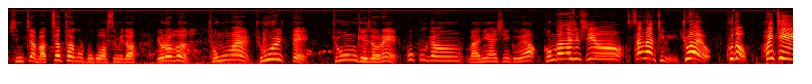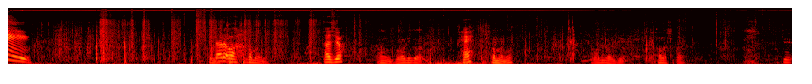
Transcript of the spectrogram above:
진짜 막차 타고 보고 왔습니다. 여러분 정말 좋을 때 좋은 계절에 꽃 구경 많이 하시고요. 건강하십시오. 쌍란 TV 좋아요, 구독, 화이팅! 따라와. 자, 잠깐만요. 다시요? 아니 머리가 해? 잠깐만요. 머리가 이게 하나씩 봐요. 이게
